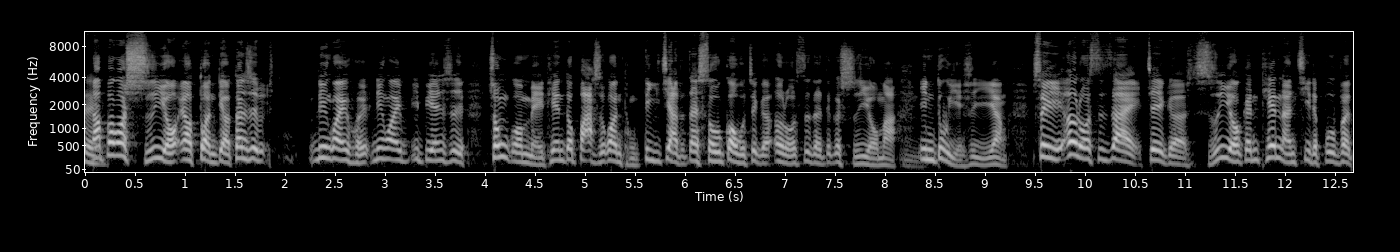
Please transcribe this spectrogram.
那包括石油要断掉，但是。另外一回，另外一边是中国每天都八十万桶低价的在收购这个俄罗斯的这个石油嘛，印度也是一样，所以俄罗斯在这个石油跟天然气的部分，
